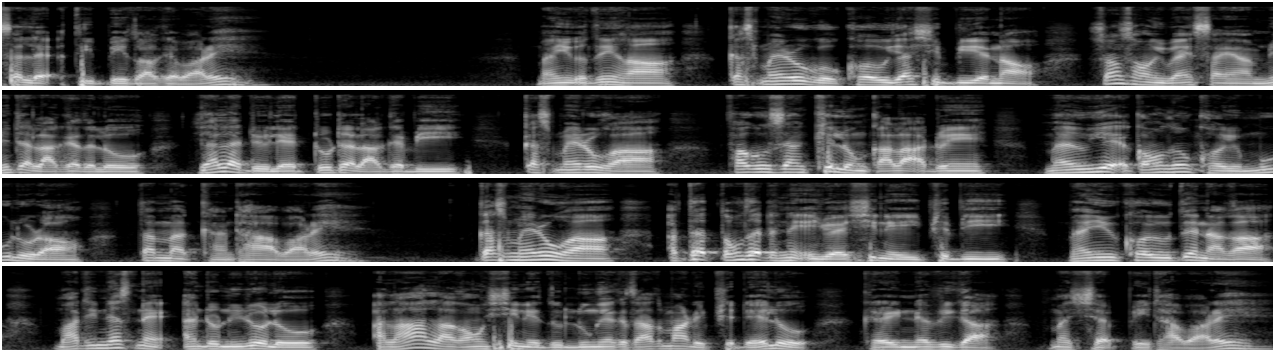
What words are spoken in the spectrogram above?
ဆက်လက်အသိပေးသွားခဲ့ပါတယ်။မန်ယူအသင်းဟာကက်စမဲရိုကိုခေါ်ယူရရှိပြီးတဲ့နောက်စွမ်းဆောင်ရည်ပိုင်းဆိုင်ရာမြင့်တက်လာခဲ့သလိုရလဒ်တွေလည်းတိုးတက်လာခဲ့ပြီးကက်စမဲရိုဟာဖာဂူဆန်ခေလွန်ကာလအတွင်းမန်ယူရဲ့အကောင်းဆုံးခေါ်ယူမှုလို့တောင်သတ်မှတ်ခံထားရပါတယ်။ ကက်စမဲရိုဟာအသက်32နှစ်အရွယ်ရှိနေပြီဖြစ်ပြီးမန်ယူခေါ်ယူတင်တာကမာတီနက်စ်နဲ့အန်တိုနီတို့လိုအလားအလာကောင်းရှိနေသူလူငယ်ကစားသမားတွေဖြစ်တယ်လို့ဂရီနေဗီကမှတ်ချက်ပေးထားပါတယ်။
